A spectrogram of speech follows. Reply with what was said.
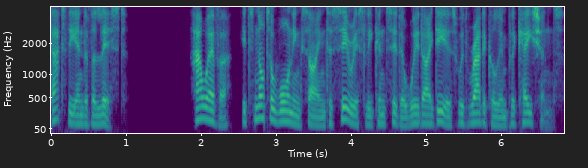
That's the end of the list. However, it's not a warning sign to seriously consider weird ideas with radical implications.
